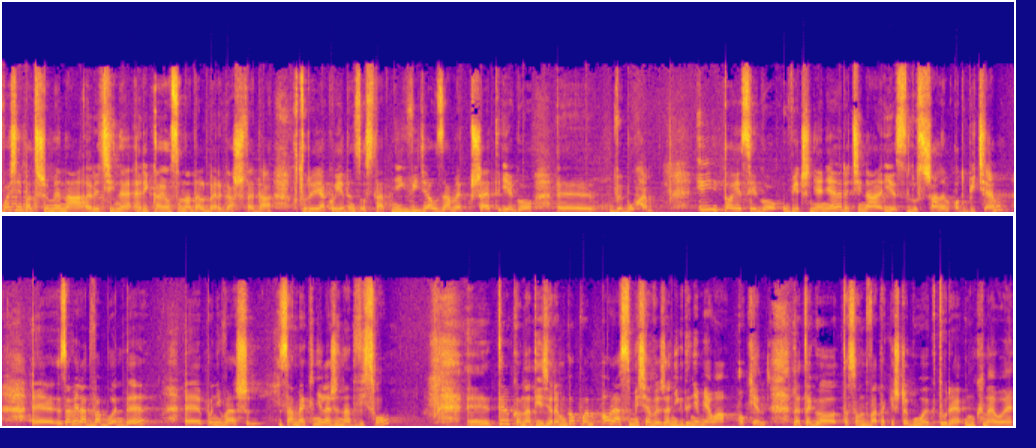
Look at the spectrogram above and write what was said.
Właśnie patrzymy na rycinę Erika Jonsona Dalberga, Szweda, który jako jeden z ostatnich widział zamek przed jego e, wybuchem. I to jest jego uwiecznienie. Rycina jest lustrzanym odbiciem. E, zawiera dwa błędy, e, ponieważ zamek nie leży nad Wisłą, tylko nad jeziorem Gopłem oraz Mysia Wyża nigdy nie miała okien. Dlatego to są dwa takie szczegóły, które umknęły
